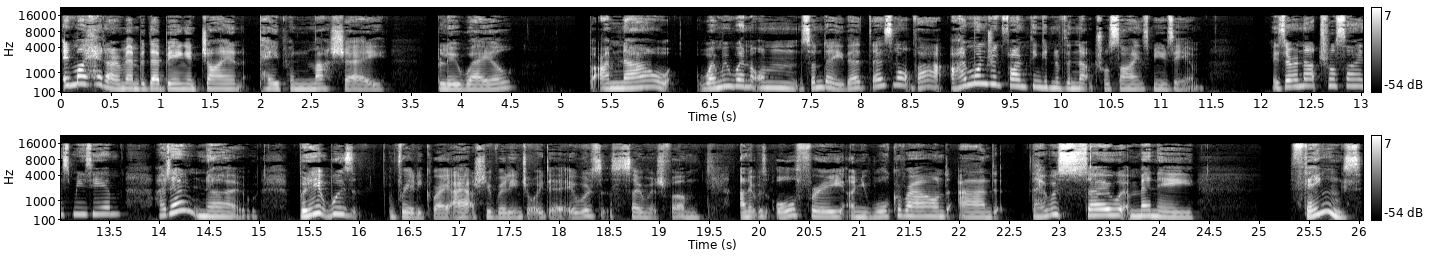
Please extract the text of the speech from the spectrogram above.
In my head, I remembered there being a giant paper mache blue whale, but I'm now. When we went on Sunday, there, there's not that. I'm wondering if I'm thinking of the Natural Science Museum. Is there a Natural Science Museum? I don't know, but it was really great. I actually really enjoyed it. It was so much fun, and it was all free. And you walk around, and there was so many things.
